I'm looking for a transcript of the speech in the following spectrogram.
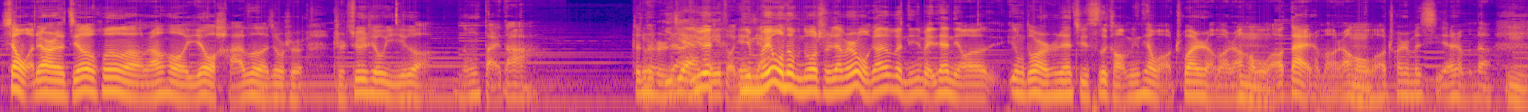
像我这样的结了婚了，然后也有孩子的，就是只追求一个能百搭，真的是一这样，件因为你没有那么多时间。比如我刚才问你，你每天你要用多长时间去思考明天我要穿什么，然后嗯我要带什么，然后嗯我要穿什么鞋什么的，嗯，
